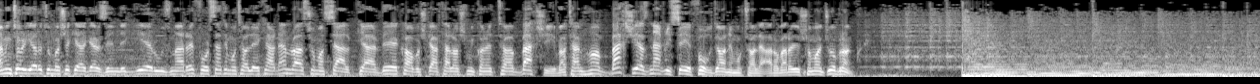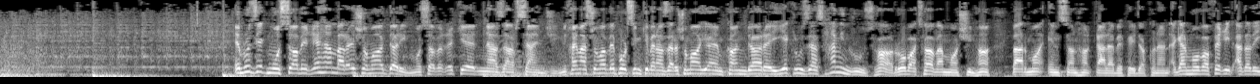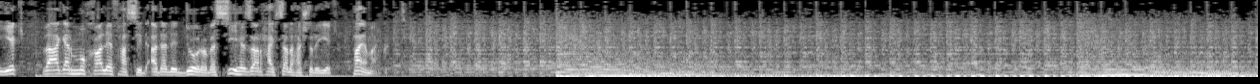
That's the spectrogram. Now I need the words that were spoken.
همینطور یادتون باشه که اگر زندگی روزمره فرصت مطالعه کردن را از شما سلب کرده کاوشگر تلاش می‌کنه تا بخشی و تنها بخشی از نقیصه فقدان مطالعه رو برای شما جبران کنه. امروز یک مسابقه هم برای شما داریم. مسابقه که نظرسنجی. می‌خوایم از شما بپرسیم که به نظر شما آیا امکان داره یک روز از همین روزها ربات ها و ماشین ها بر ما انسان ها غلبه پیدا کنند؟ اگر موافقید عدد یک و اگر مخالف هستید عدد دو رو به 3881 پیام کنید.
